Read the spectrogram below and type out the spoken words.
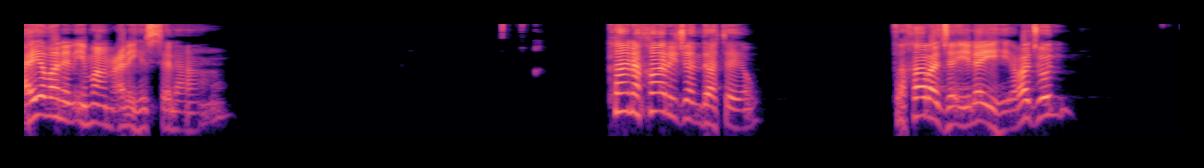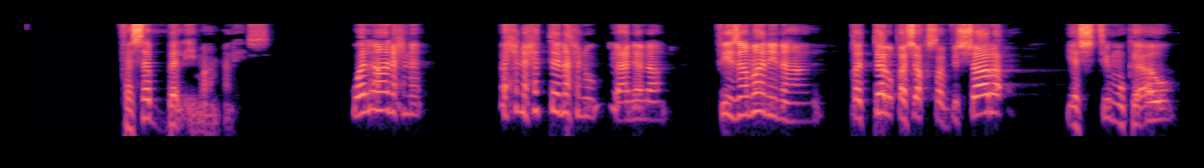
أيضا الإمام عليه السلام كان خارجا ذات يوم فخرج إليه رجل فسب الإمام عليه السلام. والآن إحنا إحنا حتى نحن يعني الآن في زماننا هذا قد تلقى شخصا في الشارع يشتمك أو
